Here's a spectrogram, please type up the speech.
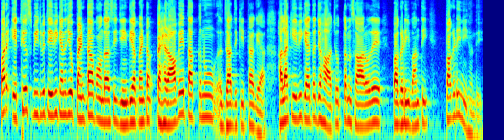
ਪਰ ਇੱਥੇ ਉਸ ਸਪੀਚ ਵਿੱਚ ਇਹ ਵੀ ਕਹਿੰਦਾ ਜੀ, ਉਹ ਪੈਂਟਾਂ ਪਾਉਂਦਾ ਸੀ, ਜੀਂਦੀਆਂ ਪੈਂਟਾਂ ਪਹਿਰਾਵੇ ਤੱਕ ਨੂੰ ਜੱਜ ਕੀਤਾ ਗਿਆ। ਹਾਲਾਂਕਿ ਇਹ ਵੀ ਕਹਿਤਾ ਜਹਾਜ਼ 'ਚ ਉਤਰਨ ਸਾਰ ਉਹਦੇ ਪਗੜੀ ਬੰਨਤੀ, ਪਗੜੀ ਨਹੀਂ ਹੁੰਦੀ।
